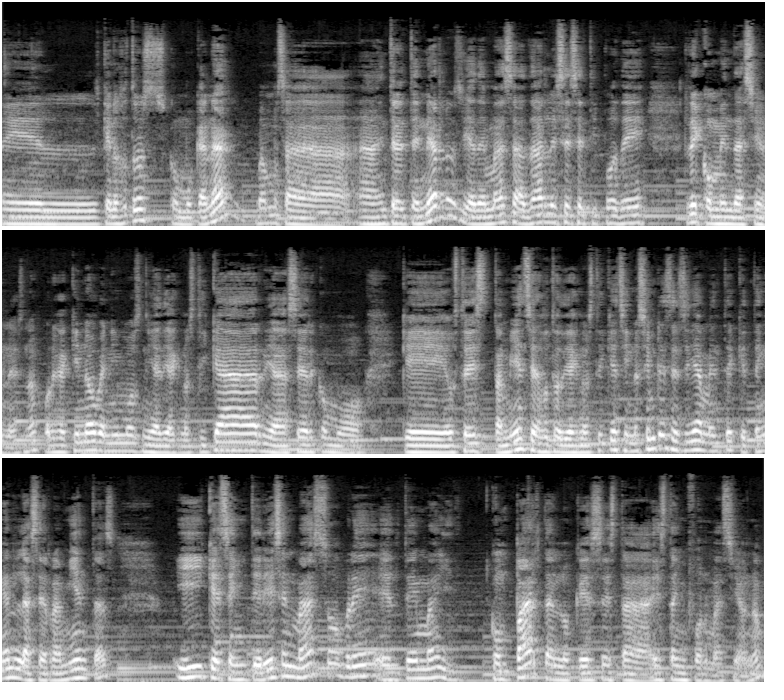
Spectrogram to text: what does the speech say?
El que nosotros como canal vamos a, entretenerlos y además a darles ese tipo de recomendaciones, ¿no? Porque aquí no venimos ni a diagnosticar, ni a hacer como que ustedes también se autodiagnostiquen, sino simple sencillamente que tengan las herramientas y que se interesen más sobre el tema y compartan lo que es esta, esta información, ¿no?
